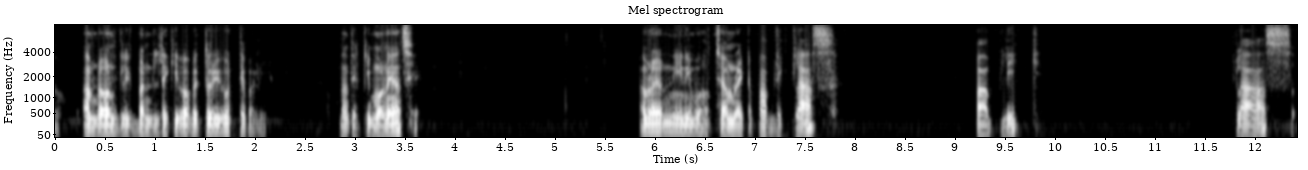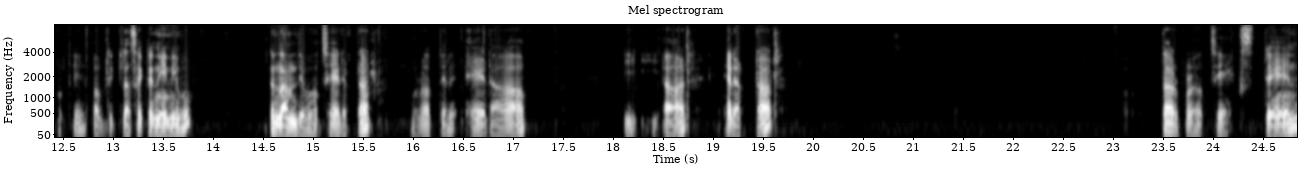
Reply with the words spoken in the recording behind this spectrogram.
তো আমরা অন ক্লিক বান্ডেলটা কীভাবে তৈরি করতে পারি? আপনাদের কি মনে আছে? আমরা নিয়ে নিব হচ্ছে আমরা একটা public class public class okay public class একটা নিয়ে নিব। এটার নাম দেব হচ্ছে অ্যাডাপ্টার বড় হাতের অ্যাডাপ ই আর অ্যাডাপ্টার তারপর হচ্ছে এক্সটেন্ড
